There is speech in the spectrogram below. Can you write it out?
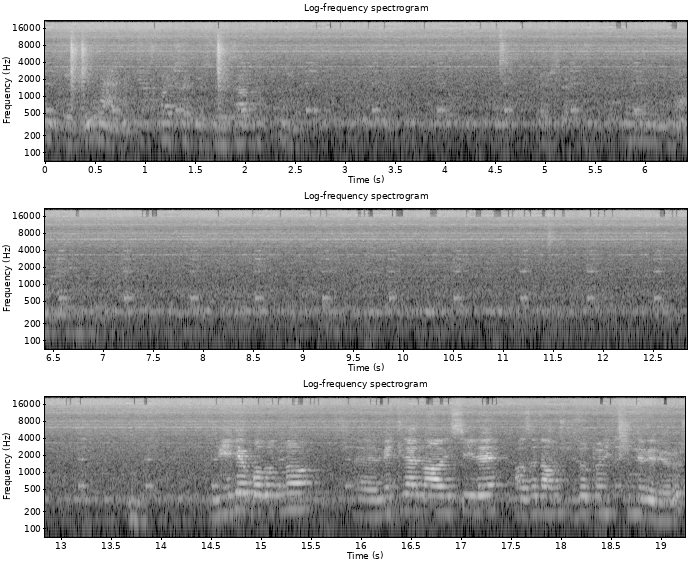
İlk dediğim verdim. Kaç dakika süresi aldın Mide balonunu e, metilen mavisiyle hazırlanmış izotonik içinde veriyoruz.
